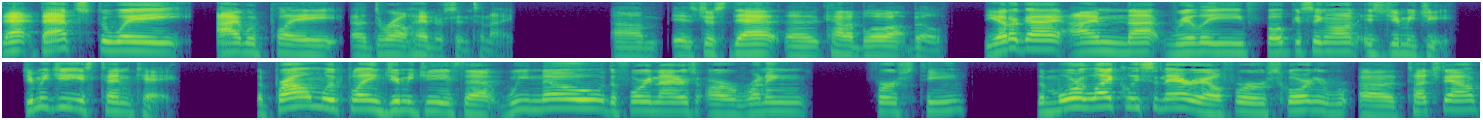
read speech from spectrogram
That that's the way I would play uh, Darrell Henderson tonight. Um, it's just that uh, kind of blowout build. The other guy I'm not really focusing on is Jimmy G. Jimmy G is 10K. The problem with playing Jimmy G is that we know the 49ers are running first team. The more likely scenario for scoring a touchdown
